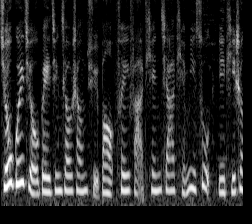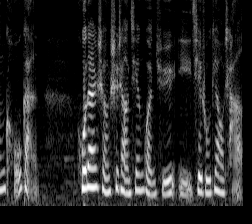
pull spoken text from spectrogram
酒鬼酒被经销商举报非法添加甜蜜素以提升口感，湖南省市场监管局已介入调查。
